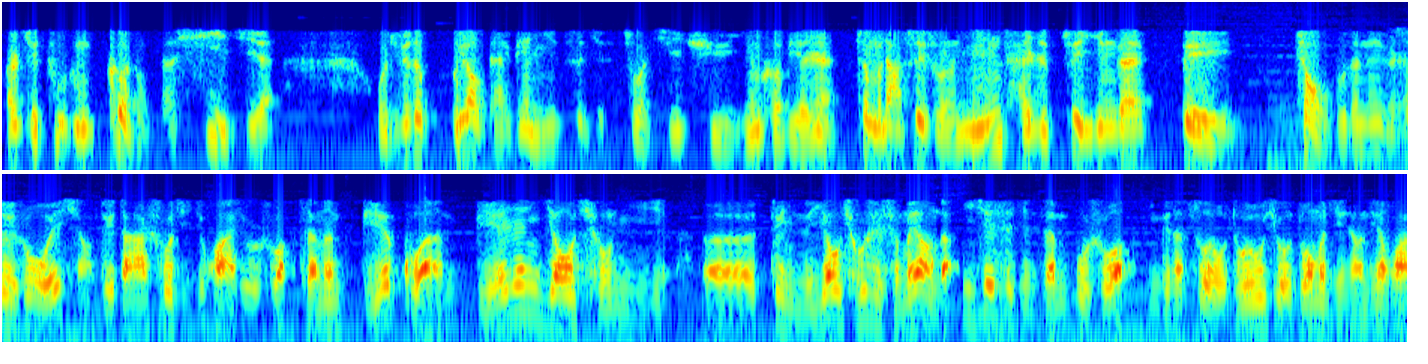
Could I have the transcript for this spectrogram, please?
而且注重各种的细节。我觉得不要改变你自己的作息去迎合别人。这么大岁数了，您才是最应该被照顾的那个人。所以说，我也想对大家说几句话，就是说，咱们别管别人要求你，呃，对你的要求是什么样的，一些事情咱们不说，你给他做有多优秀，多么锦上添花，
